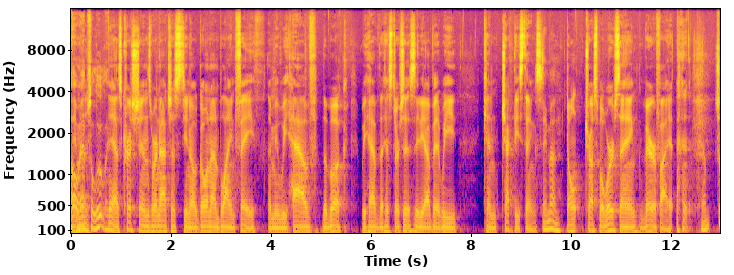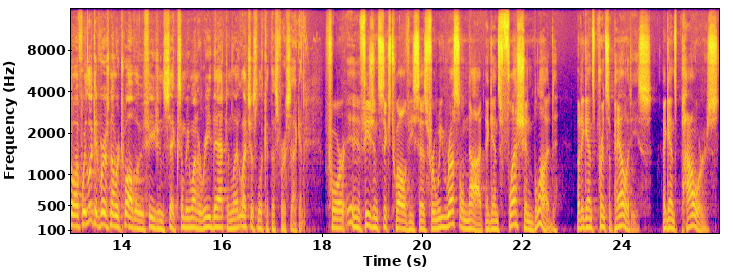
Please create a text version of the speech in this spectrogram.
Oh, Amen. absolutely. Yeah, as Christians, we're not just, you know, going on blind faith. I mean, we have the book, we have the historicity of it. We can check these things. Amen. Don't trust what we're saying, verify it. So if we look at verse number 12 of Ephesians 6, and we want to read that, and let, let's just look at this for a second. For in Ephesians 6:12 he says, "For we wrestle not against flesh and blood, but against principalities, against powers,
